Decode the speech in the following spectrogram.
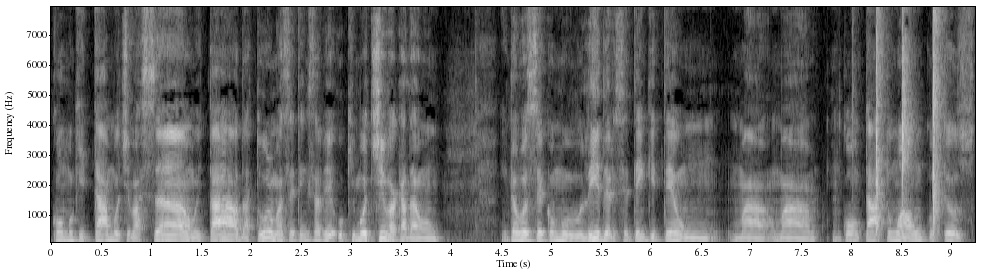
como que tá a motivação e tal da turma, você tem que saber o que motiva cada um. Então você como líder, você tem que ter um, uma, uma, um contato um a um com os teus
